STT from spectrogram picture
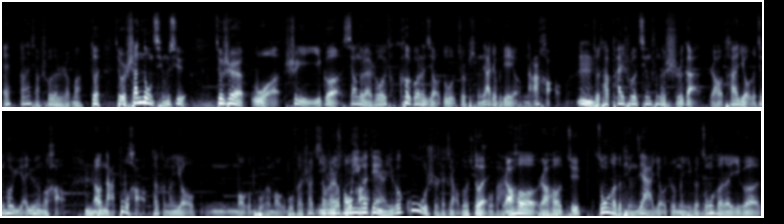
哎，刚才想说的是什么？对，就是煽动情绪。就是我是以一个相对来说客观的角度，就是评价这部电影哪儿好，嗯，就他拍出了青春的实感，然后他有的镜头语言运用的好，嗯然后哪儿不好，他可能有嗯某个部分某个部分上你相对来说不好是从一个电影一个故事的角度去出发，，然后然后去综合的评价有这么一个综合的一个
